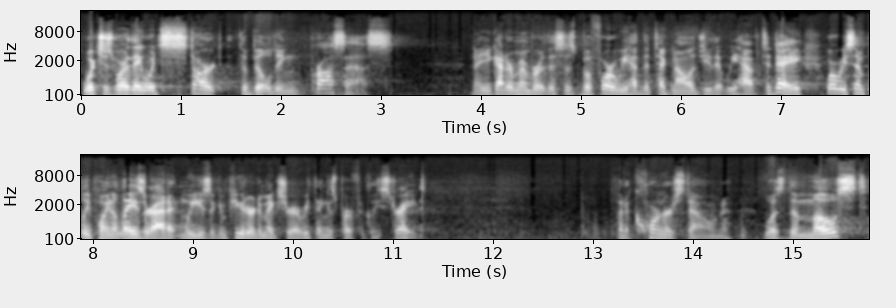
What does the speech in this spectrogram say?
which is where they would start the building process. Now you got to remember, this is before we had the technology that we have today, where we simply point a laser at it and we use a computer to make sure everything is perfectly straight but a cornerstone was the most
